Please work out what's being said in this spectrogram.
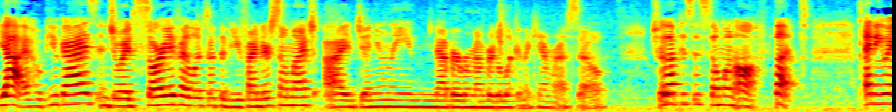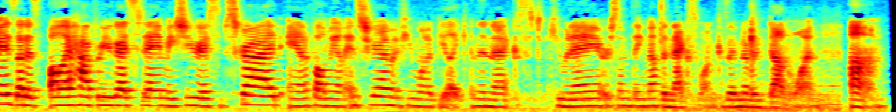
yeah, I hope you guys enjoyed. Sorry if I looked at the viewfinder so much. I genuinely never remember to look in the camera, so I'm sure that pisses someone off. But anyways, that is all I have for you guys today. Make sure you guys subscribe and follow me on Instagram if you want to be like in the next Q&A or something. Not the next one, because I've never done one. Um,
